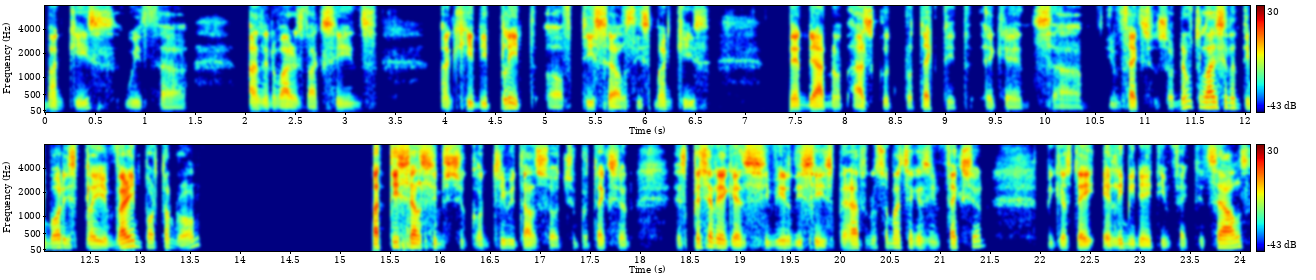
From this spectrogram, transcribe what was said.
monkeys with uh, adenovirus vaccines and he deplete of T cells these monkeys, then they are not as good protected against uh, infection. So neutralizing antibodies play a very important role. But T cells seems to contribute also to protection, especially against severe disease. Perhaps not so much against infection, because they eliminate infected cells,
